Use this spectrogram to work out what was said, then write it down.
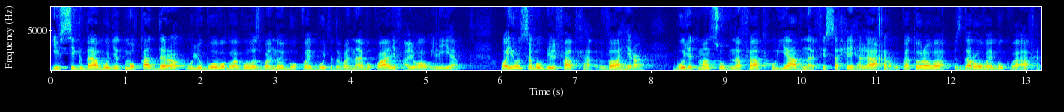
И всегда будет мукаддара у любого глагола с больной буквой, будь это больная буква алиф, аль вау или я. Ва юнсабу биль фатха вахира. Будет мансуб на фатху явно фи сахих у которого здоровая буква ахр.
